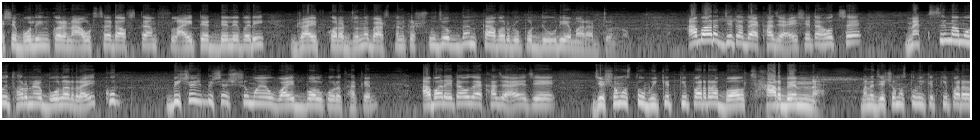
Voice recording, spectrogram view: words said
এসে বোলিং করেন আউটসাইড অফ স্ট্যাম্প ফ্লাইটের ডেলিভারি ড্রাইভ করার জন্য ব্যাটসম্যানকে সুযোগ দেন কাভারের উপর দিয়ে উড়িয়ে মারার জন্য। আবার যেটা দেখা যায়, সেটা হচ্ছে ম্যাক্সিমাম ওই ধরনের বোলাররাই খুব বিশেষ বিশেষ সময়ে হোয়াইট বল করে থাকেন। আবার এটাও দেখা যায় যে যে সমস্ত উইকেট কিপাররা বল ছাড়বেন না মানে যে সমস্ত উইকেট কিপাররা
